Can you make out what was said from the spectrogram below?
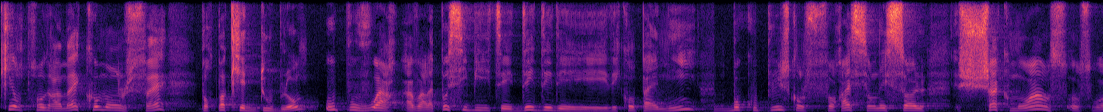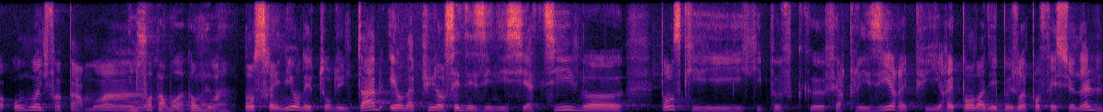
qui on programmait, comment on le fait, pour pas qu'il y ait de doublons, ou pouvoir avoir la possibilité d'aider des, compagnies beaucoup plus qu'on le ferait si on est seul. Chaque mois, on, se voit au moins une fois par mois. Hein. une fois par mois, quand même. Hein. On se réunit, on est autour d'une table et on a pu lancer des initiatives. Euh, qu'ils peuvent faire plaisir et puis répondre à des besoins professionnels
